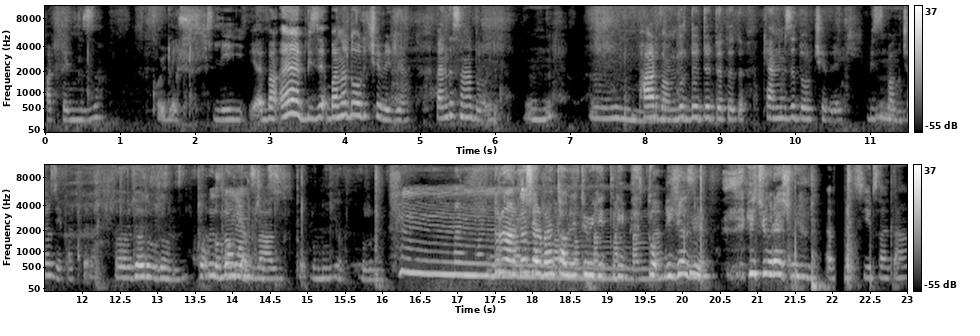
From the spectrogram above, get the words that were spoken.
kartlarımızı. Koyduk. Li- e, ba- e, bize bana doğru çevireceğim. Ben de sana doğru. Pardon dur dur dur dur dur. Kendimize doğru çevirek. Biz bakacağız ya kartlara. Evet hadi bakalım. Toplamalı olmamız lazım. Toplamalı yap o zaman. Hmm, Durun arkadaşlar ben tabletimi getireyim. Toplayacağız ya. Hiç uğraşmayın. Evet yarım zaten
